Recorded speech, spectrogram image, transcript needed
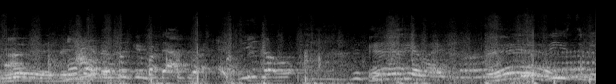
Yeah, yeah, yeah. I've been looking for that. for- You know, Yeah. like, Yeah. we used to be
